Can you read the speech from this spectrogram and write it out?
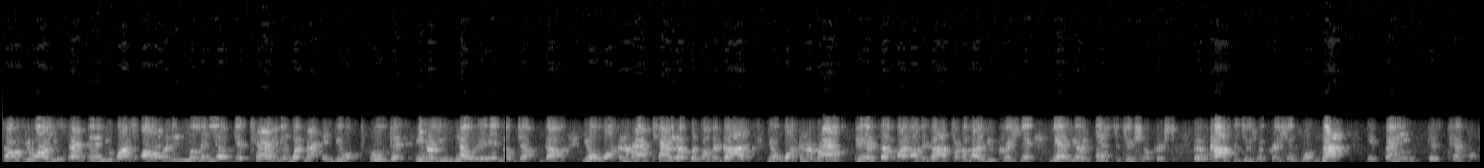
some of you all, you sat there and you watched all of these millennials get tatted and whatnot, and you approved it, even though you know they didn't know God. You're walking around tatted up with other gods. You're walking around pierced up by other gods, talking about you Christian. Yeah, you're an institutional Christian. The constitutional Christians will not defame his temples.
